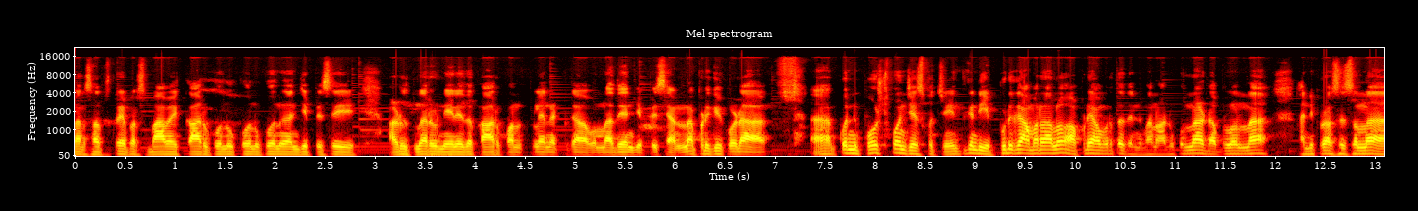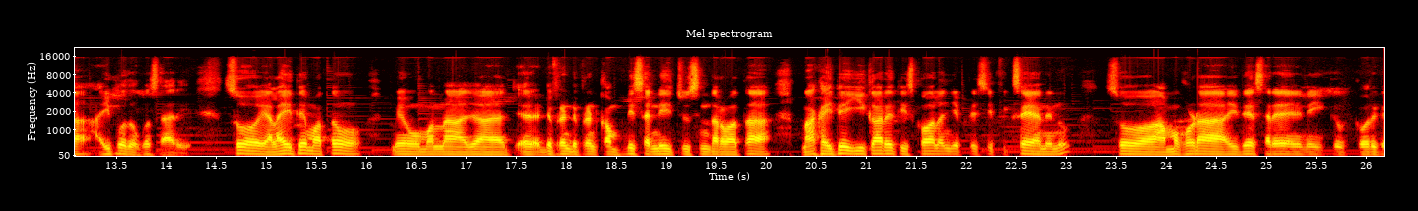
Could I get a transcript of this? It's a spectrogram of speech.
మన సబ్స్క్రైబర్స్ బాబాయ్ కారు కొను కొను కొను అని చెప్పేసి అడుగుతున్నారు. నేనేదో కారు కొనట్లేనట్టుగా ఉన్నది అని చెప్పేసి అన్నప్పటికీ కూడా కొన్ని పోస్ట్ పోన్ చేసుకొచ్చాం. ఎందుకంటే ఎప్పటికీ అమరాలో అప్పుడే అమరుతుందండి. మనం అనుకున్న డబ్బులు ఉన్నా అన్ని ప్రాసెస్ ఉన్నా అయిపోదు ఒకసారి సో ఎలా అయితే మొత్తం మేము మొన్న డిఫరెంట్ డిఫరెంట్ కంపెనీస్ అన్నీ చూసిన తర్వాత నాకైతే ఈ కారే తీసుకోవాలని చెప్పేసి ఫిక్స్ అయ్యాను నేను. సో అమ్మ కూడా ఇదే సరే నీకు కోరిక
